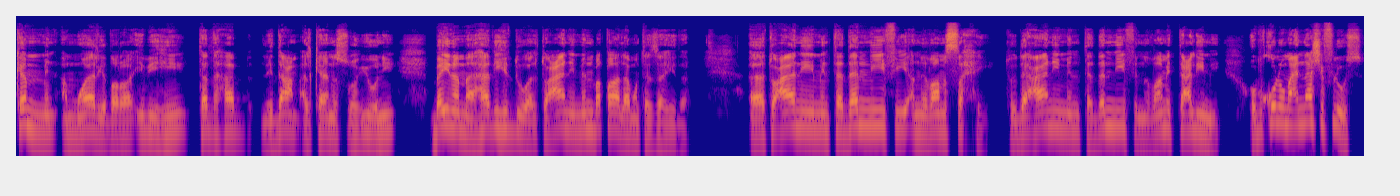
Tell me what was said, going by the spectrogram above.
كم من أموال ضرائبه تذهب لدعم الكيان الصهيوني بينما هذه الدول تعاني من بطالة متزايدة. آه، تعاني من تدني في النظام الصحي تعاني من تدني في النظام التعليمي. وبيقولوا ما عندناش فلوس.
